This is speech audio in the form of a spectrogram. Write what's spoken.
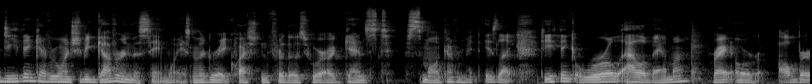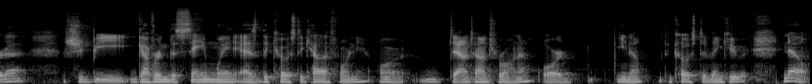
do you think everyone should be governed the same way? It's another great question for those who are against small government. Is like, do you think rural Alabama, right, or Alberta should be governed the same way as the coast of California or downtown Toronto or you know, the coast of Vancouver. No,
